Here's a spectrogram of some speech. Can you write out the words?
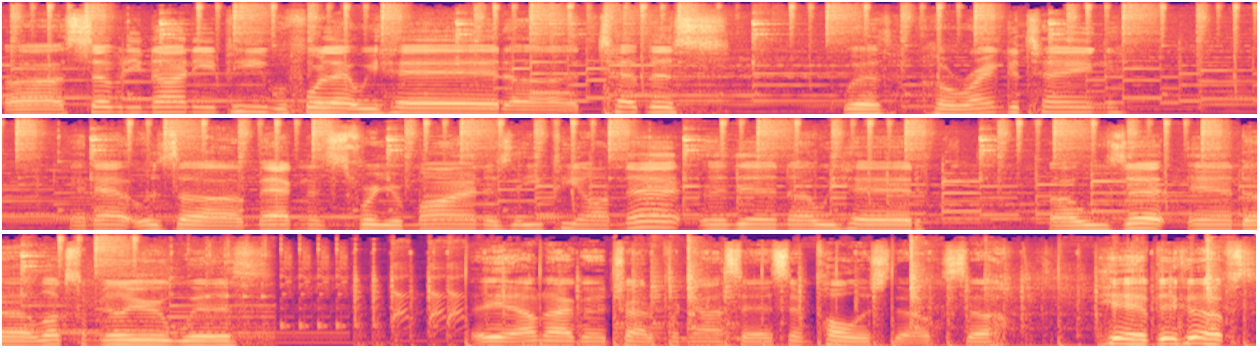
uh, 79 EP. Before that, we had uh, Tehbis with Harangatang, and that was uh, Magnets for Your Mind is the EP on that. And then uh, we had uh, Wuzet and uh, Lux Familiar with, yeah, I'm not going to try to pronounce that. It's in Polish though. So, yeah, big ups.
